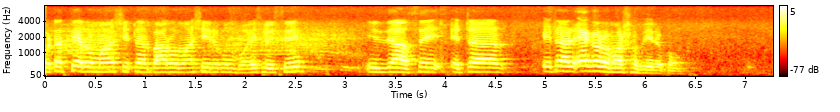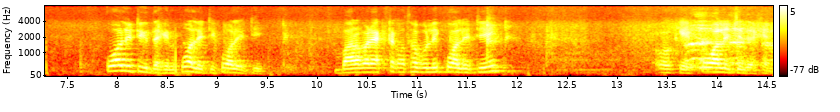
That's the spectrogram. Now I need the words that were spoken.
ওটা তেরো মাস, এটার বারো মাস, এরকম বয়স হয়েছে। এই যে আছে, এটার এটার এগারো মাস হবে এরকম। কোয়ালিটি দেখেন কোয়ালিটি কোয়ালিটি বারবার একটা কথা বলি কোয়ালিটি ওকে কোয়ালিটি দেখেন।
